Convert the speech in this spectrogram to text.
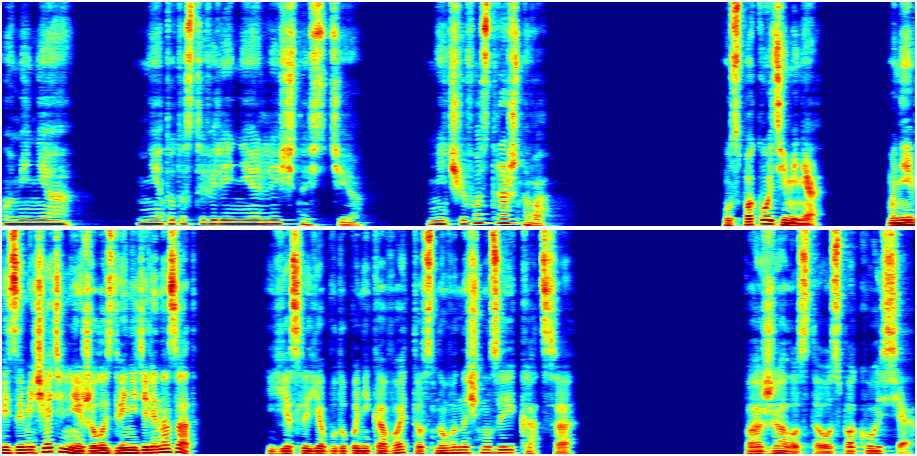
У меня нет удостоверения личности. Ничего страшного. Успокойте меня. Мне ведь замечательнее жилось две недели назад. Если я буду паниковать, то снова начну заикаться. Пожалуйста, успокойся.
